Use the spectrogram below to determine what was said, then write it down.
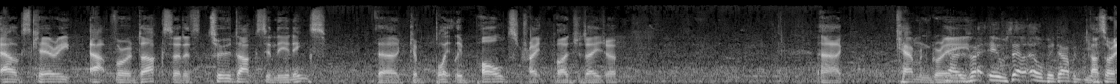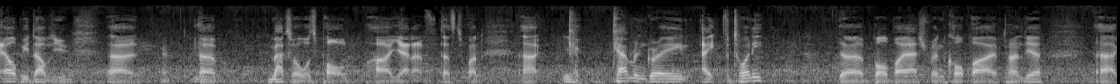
Alex Carey out for a duck, so there's two ducks in the innings. Uh, completely bowled straight by Jadeja. Uh, Cameron Green. No, it was, it was LBW. Oh, sorry, LBW. Uh, uh, Maxwell was bowled by Yadav. That's the one. Uh, Ca- Cameron Green, 8 for 20. Uh, bowled by Ashwin, caught by Pandya. Uh,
